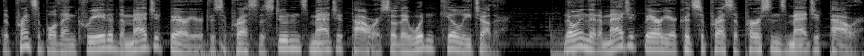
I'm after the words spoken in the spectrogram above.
the principal then created the magic barrier to suppress the students' magic power so they wouldn't kill each other. Knowing that a magic barrier could suppress a person's magic power,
